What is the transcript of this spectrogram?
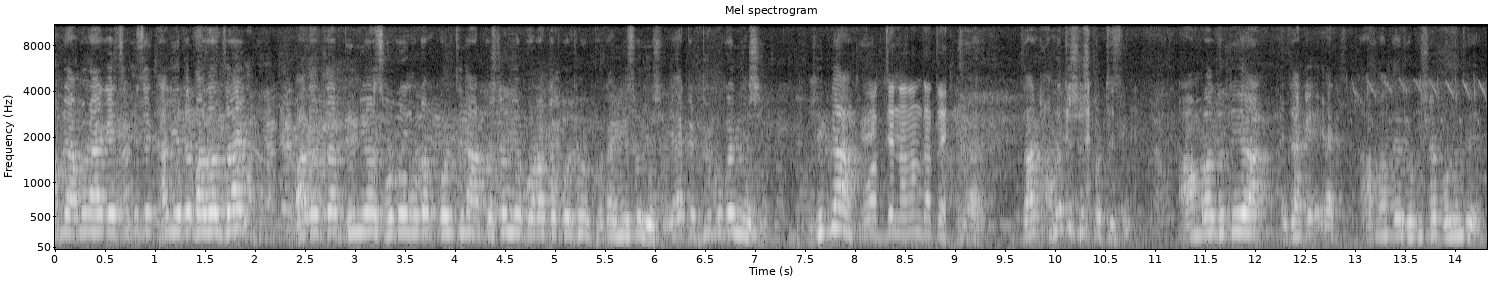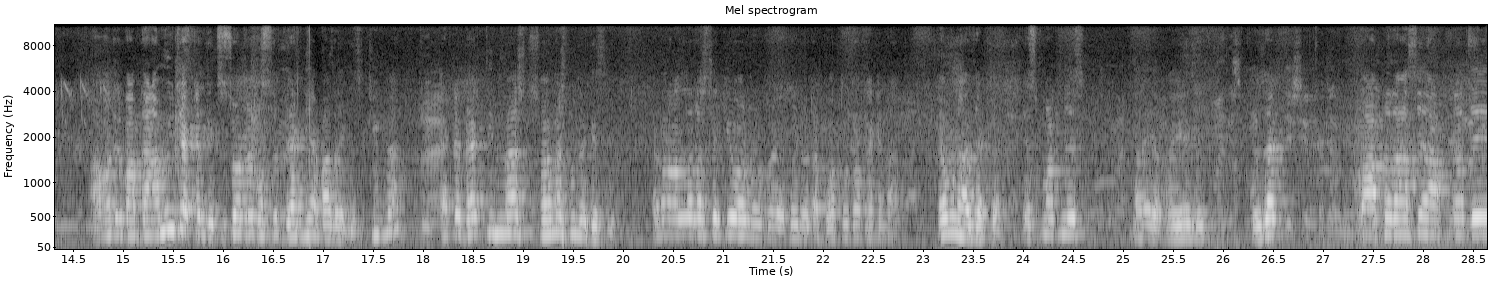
আমরা এমন আগে চিকিৎসা খালি হাতে বাজার যাই। বাজার যাই দুনিয়া ছোট মোটো পলিথিনে আট দশটা নিয়ে বড় একটা পলিথিন ঢোকাই নিয়ে চলে এসি এক ডিপো করে নিয়ে এসি। ঠিক না? নানান দাঁতে। হ্যাঁ, যাক আমরা তো শেষ করতেছি। আমরা যদি যাকে আমাদের রবি সাহেব বলুন যে আমাদের বাপদা আমি তো একটা দেখছি চটের বছর ব্যাগ নিয়ে বাজারে গেছি ঠিক না? একটা ব্যাগ তিন মাস ছয় মাস মধ্যে গেছে। এখন আল্লাহ রাস্তায় কেউ আর কইলো ওটা ভদ্রতা থাকে না। এমন আজ একটা স্মার্টনেস মানে হয়ে যায়। যাক, তো আপনারা আছে, আপনাদের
